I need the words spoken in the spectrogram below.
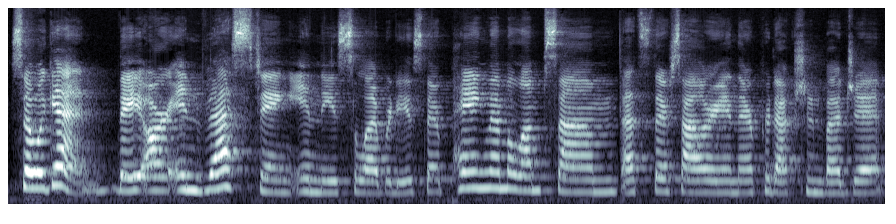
So again, they are investing in these celebrities. They're paying them a lump sum. That's their salary and their production budget.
